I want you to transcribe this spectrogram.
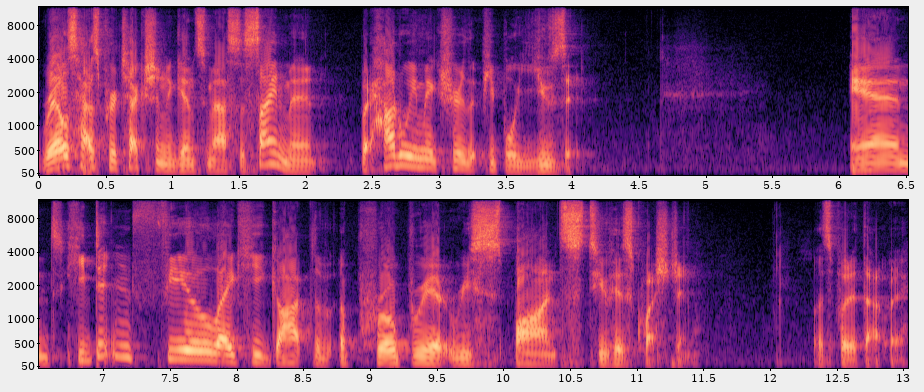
Rails has protection against mass assignment, but how do we make sure that people use it? And he didn't feel like he got the appropriate response to his question. Let's put it that way.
